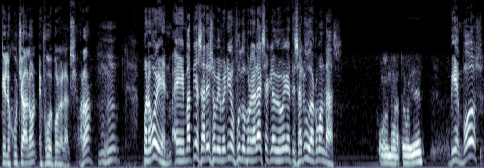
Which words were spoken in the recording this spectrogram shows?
que lo escucharon en Fútbol por Galaxia, ¿verdad? Uh -huh. Bueno, muy bien. Eh, Matías Arezo, bienvenido a Fútbol por Galaxia. Claudio Vega te saluda, ¿cómo andás? ¿Cómo andás? ¿Todo bien? Bien, ¿vos?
